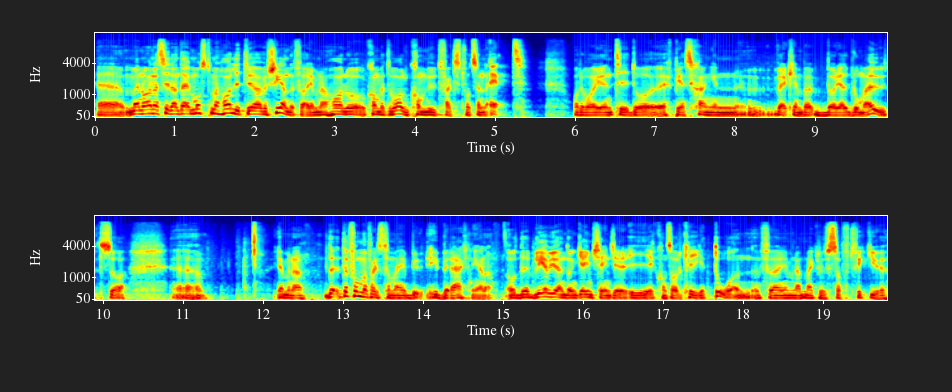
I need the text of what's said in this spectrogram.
Eh, men å andra sidan, det måste man ha lite överseende för. Jag menar, Halo Combat Evolved kom ut faktiskt 2001. Och det var ju en tid då FPS-genren verkligen började blomma ut. Så, eh, jag menar, det, det, får man faktiskt ta med i, i, beräkningarna. Och det blev ju ändå en game changer i konsolkriget då. För jag menar, Microsoft fick ju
